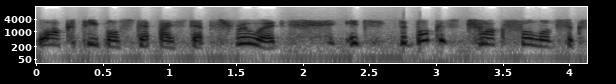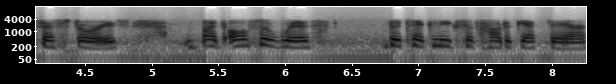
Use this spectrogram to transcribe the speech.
walk people step by step through it. It's the book is chock full of success stories, but also with the techniques of how to get there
